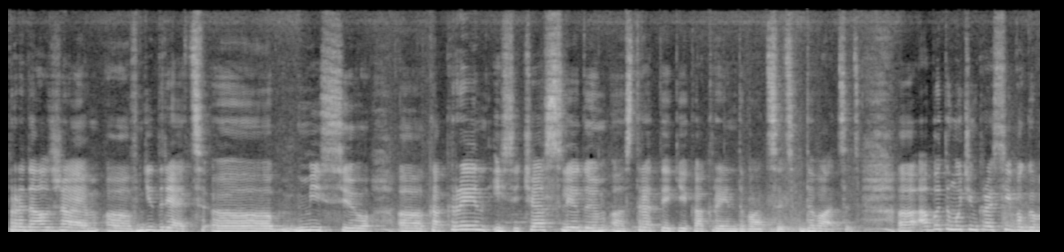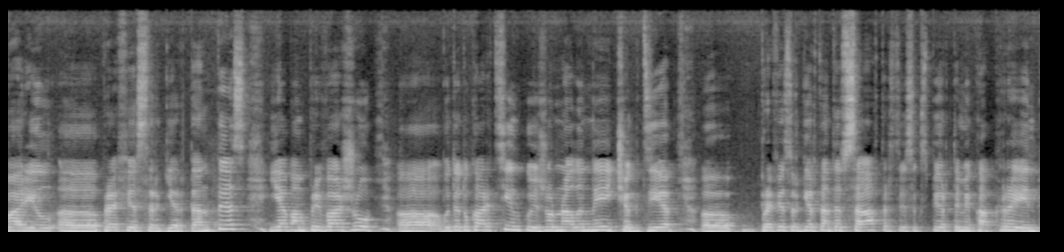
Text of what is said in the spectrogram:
продолжаем э, внедрять э, миссию э, Кокрейн и сейчас следуем э, стратегии Кокрейн 2020. Э, об этом очень красиво говорил профессор Герт Антес. Я вам привожу покажу э, вот эту картинку из журнала Nature, где э, профессор Гертантов в соавторстве с экспертами как Рейн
